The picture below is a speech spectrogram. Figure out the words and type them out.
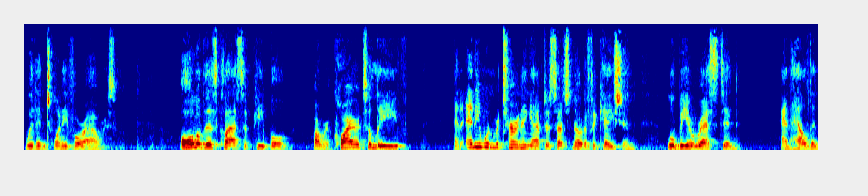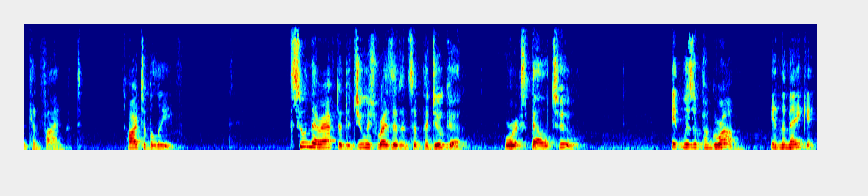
within 24 hours. All of this class of people are required to leave, and anyone returning after such notification will be arrested and held in confinement. Hard to believe. Soon thereafter, the Jewish residents of Paducah were expelled too. It was a pogrom in the making.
